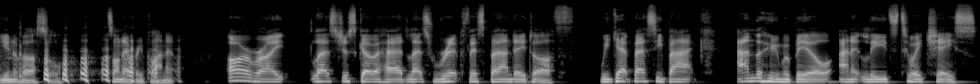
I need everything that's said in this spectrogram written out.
universal. It's on every planet. All right, let's just go ahead. Let's rip this band aid off. We get Bessie back and the Whomobile, and it leads to a chase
